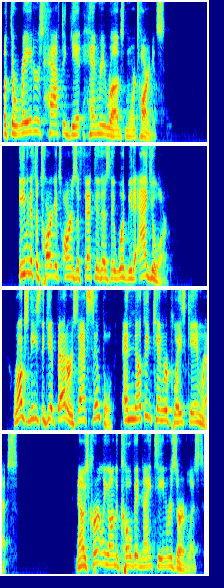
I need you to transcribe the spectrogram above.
but the Raiders have to get Henry Ruggs more targets. Even if the targets aren't as effective as they would be to Aguilar, Ruggs needs to get better. It's that simple. And nothing can replace game reps. Now, he's currently on the COVID 19 reserve list.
